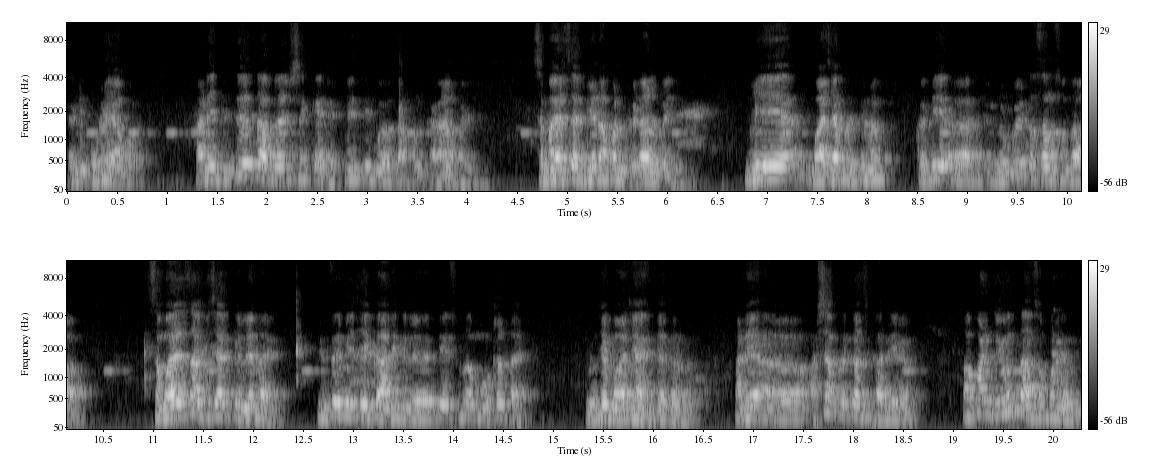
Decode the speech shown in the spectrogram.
त्यांनी पुढे यावं. आणि जिथे जिथे आपल्याला शक्य आहे ते ती मदत आपण करायला पाहिजे. समाजाचं ऋण आपण फेडायला पाहिजे. मी माझ्या प्रतीनं कधी नोकरीत असताना सुद्धा समाजाचा विचार केलेला आहे. तिथे मी जे कार्य केलेलं आहे ते सुद्धा मोठंच आहे. म्हणजे माझ्या ह्याच्याकडं आणि अशा प्रकारचं कार्य आपण जिवंत असंपर्यंत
